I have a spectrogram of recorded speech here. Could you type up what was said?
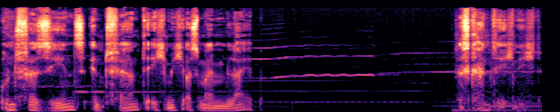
Unversehens entfernte ich mich aus meinem Leib. Das kannte ich nicht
